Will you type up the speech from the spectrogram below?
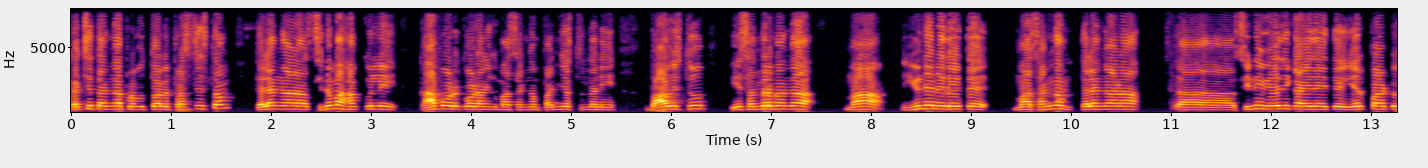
ఖచ్చితంగా ప్రభుత్వాలను ప్రశ్నిస్తాం. తెలంగాణ సినిమా హక్కుల్ని కాపాడుకోవడానికి మా సంఘం పనిచేస్తుందని భావిస్తూ ఈ సందర్భంగా మా యూనియన్ ఏదైతే మా సంఘం తెలంగాణ సినీ వేదిక ఏదైతే ఏర్పాటు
